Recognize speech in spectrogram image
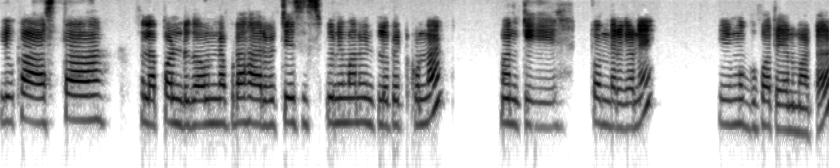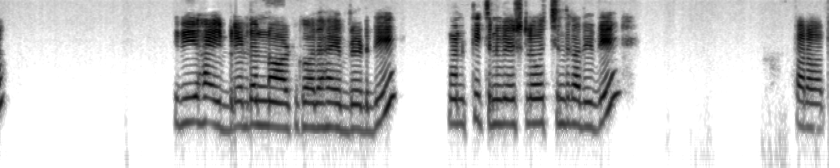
ఇవి కాస్త ఇలా పండుగ ఉన్నప్పుడు హార్వెస్ట్ చేసేసుకుని మనం ఇంట్లో పెట్టుకున్నా మనకి తొందరగానే ఇవి ముగ్గిపోతాయి అన్నమాట ఇది హైబ్రిడ్ అని నాటు కాదు హైబ్రిడ్ది. మన కిచెన్ వేస్ట్లో వచ్చింది కదా ఇది. తర్వాత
